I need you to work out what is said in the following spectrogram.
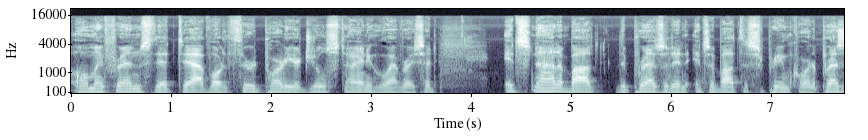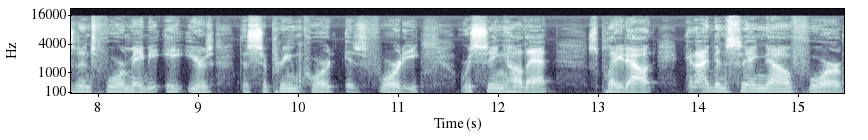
all my friends that uh, voted third party or Jill Stein or whoever, I said, it's not about the president, it's about the Supreme Court. The president's for maybe eight years, the Supreme Court is 40. We're seeing how that's played out. And I've been saying now for,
